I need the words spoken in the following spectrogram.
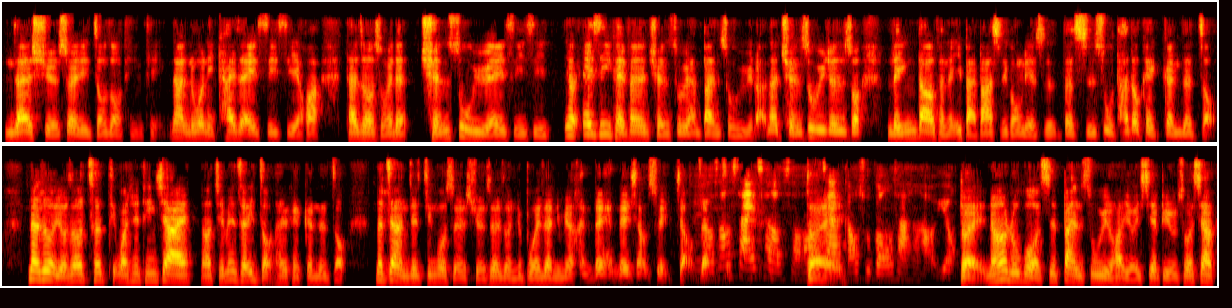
你在雪隧里走走停停，那如果你开着 ACC 的话，它就所谓的全速域 ACC，因为 ACC 可以分成全速域和半速域了。那全速域就是说零到可能一百八十公里的时的时速，它都可以跟着走。那如果有时候车停完全停下来，然后前面车一走，它就可以跟着走。那这样你就经过雪雪隧的时候，你就不会在里面很累很累想睡觉这样子有时候。塞车的时候，在高速公路上很好用。对，然后如果是半速域的话，有一些比如说像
